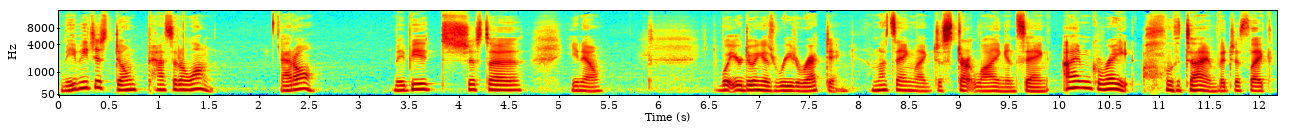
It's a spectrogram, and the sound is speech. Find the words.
Maybe just don't pass it along at all. Maybe it's just a, you know, what you're doing is redirecting. I'm not saying like just start lying and saying, I'm great all the time, but just like,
